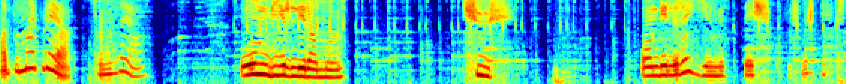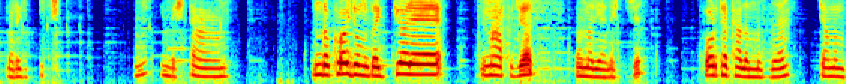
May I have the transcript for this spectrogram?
Ha bunlar buraya. Sonunda ya. 11 lira mı? Çüş. 11 lira 25 kuruşmuş. Biz 40'lara gittik. Hı, 25 tamam. Bunu da koyduğumuza göre ne yapacağız? Onları yerleştireceğiz. Portakalımızı. Canım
